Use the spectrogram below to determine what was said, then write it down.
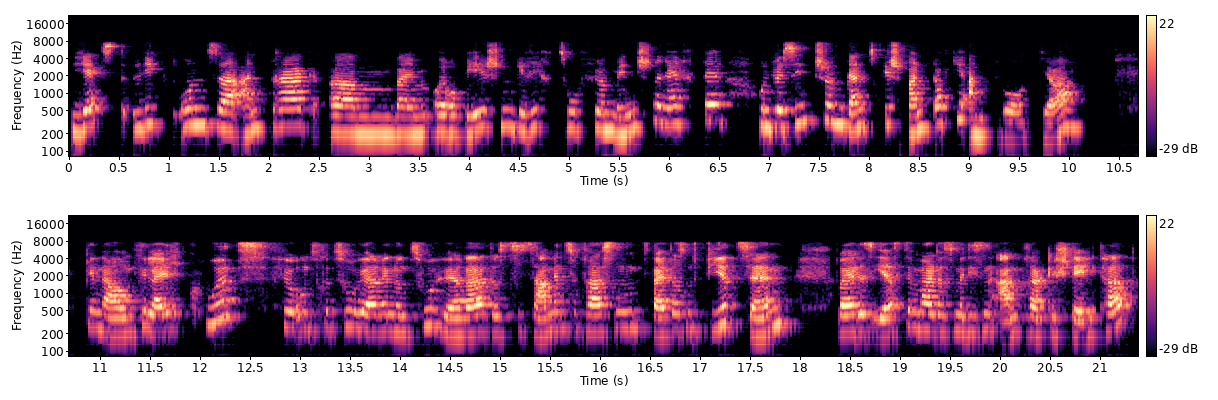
jetzt liegt unser Antrag ähm, beim Europäischen Gerichtshof für Menschenrechte und wir sind schon ganz gespannt auf die Antwort, ja. Genau, um vielleicht kurz für unsere Zuhörerinnen und Zuhörer das zusammenzufassen. 2014 war ja das erste Mal, dass man diesen Antrag gestellt hat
